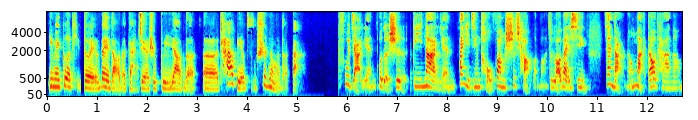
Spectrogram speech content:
因为个体对味道的感觉是不一样的，呃，差别不是那么的大。富钾盐或者是低钠盐，它已经投放市场了吗？就老百姓在哪儿能买到它呢？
